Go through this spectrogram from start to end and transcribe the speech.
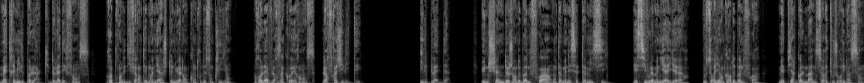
Maître Émile Pollack, de la Défense, reprend les différents témoignages tenus à l'encontre de son client, relève leurs incohérences, leurs fragilités. Il plaide. Une chaîne de gens de bonne foi ont amené cet homme ici, et si vous l'ameniez ailleurs, vous seriez encore de bonne foi, mais Pierre Goldman serait toujours innocent.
